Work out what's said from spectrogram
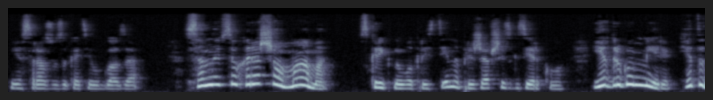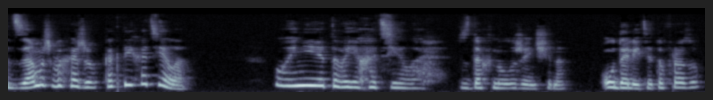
Я сразу закатил глаза. «Со мной все хорошо, мама!» — скрикнула Кристина, прижавшись к зеркалу. «Я в другом мире. Я тут замуж выхожу, как ты и хотела». «Ой, не этого я хотела», — вздохнула женщина. «Удалить эту фразу»,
